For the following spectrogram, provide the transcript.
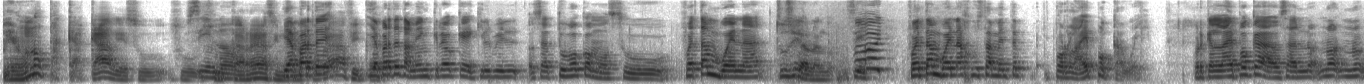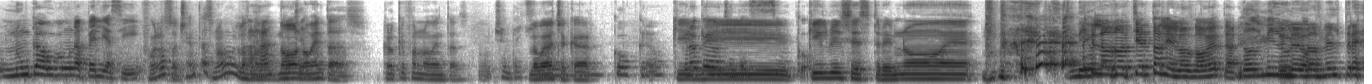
Pero no para que acabe su, su, Sí, su no. carrera y aparte, cinematográfica. y aparte también creo que Kill Bill, o sea, tuvo como su... Fue tan buena Tú sigue hablando. Sí, fue tan buena justamente por la época, güey. Porque en la época, o sea, no, no, no- nunca hubo una peli así. Fue en los ochentas, ¿no? Los Ajá, no, 80. noventas. Creo que fue en noventas. 85. Lo voy a checar. Creo. Kill creo que Bill- 85. Kill Bill se estrenó eh, Ni en los 80 ni en los 90. 2001. En el 2003.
